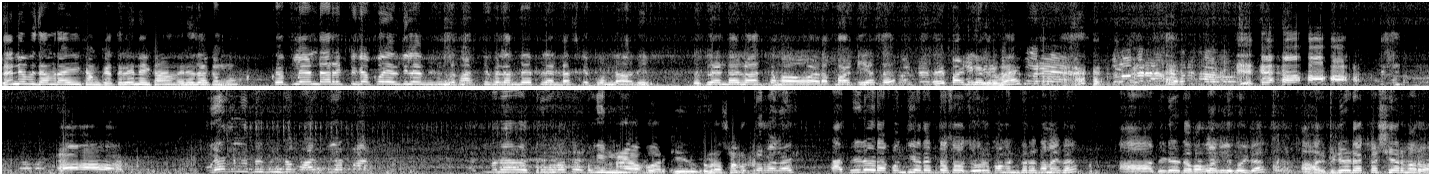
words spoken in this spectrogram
যাই না বুঝে আমরা ই খাম কে তাহলে এনে খাম এনে যা খামু। তো প্ল্যান ডাইরেক্ট কে কইল দিলাম কিন্তু ফার্স্ট পেলাম যে আজকে কোন না হনি তো প্ল্যান ডাইলো আজকে আমার একটা পার্টি আছে। এই পার্টি কে করব হ্যাঁ? মানে ভিডিওটা ভালো লাগলে কইবা। আর ভিডিওটা একটা শেয়ার মারবা,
